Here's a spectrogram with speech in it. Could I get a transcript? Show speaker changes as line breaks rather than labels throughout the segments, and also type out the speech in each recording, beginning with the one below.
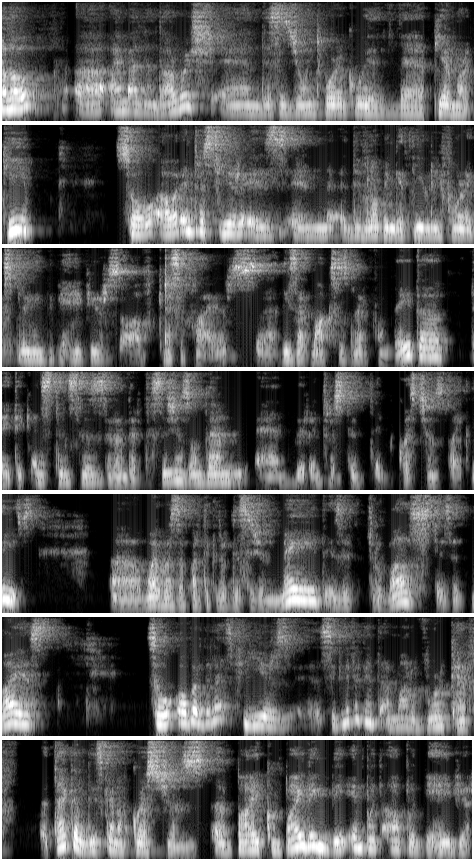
Hello, uh, I'm Adnan Darwiche, and this is joint work with uh, Pierre Marquis. So, our interest here is in developing a theory for explaining the behaviors of classifiers. Uh, these are boxes learned from data. They take instances, render decisions on them, and we're interested in questions like these. Uh, why was a particular decision made? Is it robust? Is it biased? So over the last few years, a significant amount of work have tackled these kind of questions uh, by compiling the input-output behavior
